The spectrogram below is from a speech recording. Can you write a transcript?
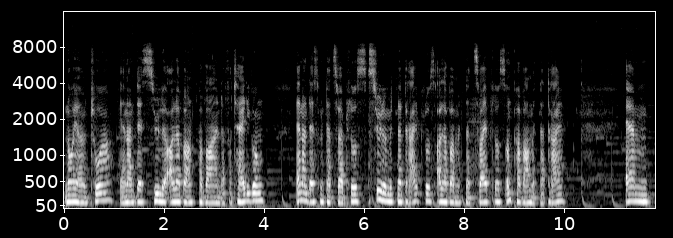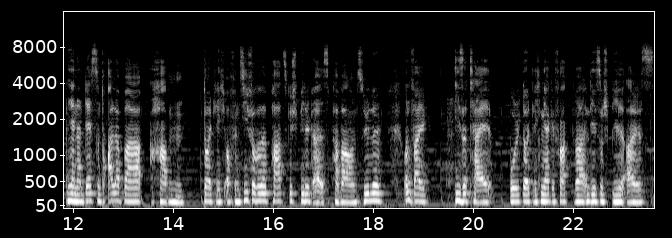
Neuer im Tor, Hernandez, Süle, Alaba und Pavard in der Verteidigung. Hernandez mit einer 2 plus, Süle mit einer 3 plus, Alaba mit einer 2 plus und Pavard mit einer 3. Ähm, Hernandez und Alaba haben deutlich offensivere Parts gespielt als Pavard und Süle und weil dieser Teil wohl deutlich mehr gefragt war in diesem Spiel als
